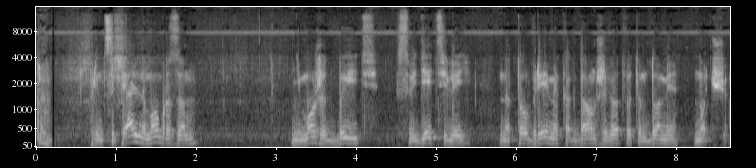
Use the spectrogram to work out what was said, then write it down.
принципиальным образом не может быть свидетелей на то время, когда он живет в этом доме ночью.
